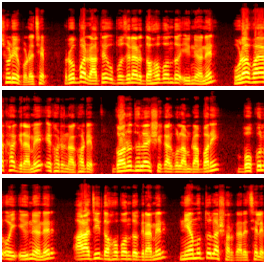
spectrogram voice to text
ছড়িয়ে পড়েছে। রোববার রাতে উপজেলার দহবন্দ ইউনিয়নের হুড়াভায়াখা গ্রামে এ ঘটনা ঘটে। গণধোলায় শিকার গোলাম রাব্বানি, বকুল ওই ইউনিয়নের আরাজি দহবন্দ গ্রামের নিয়ামতুল্লাহ সরকারের ছেলে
